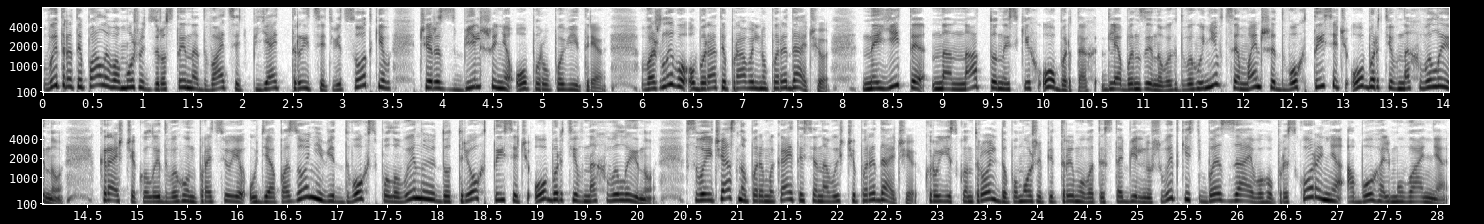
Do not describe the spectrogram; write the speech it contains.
витрати палива можуть зрости на 25-30% через збільшення опору повітря. Важливо обирати правильну передачу. Не їдьте на надто низьких обертах. Для бензинових двигунів це менше 2000 обертів на хвилину. Краще, коли двигун працює у діапазоні від 2,5 до 3000 обертів на хвилину. Своєчасно перемикайтеся на вищі передачі. Круїз-контроль допоможе підтримувати стабільну швидкість без зайвого прискорення або гальмування.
